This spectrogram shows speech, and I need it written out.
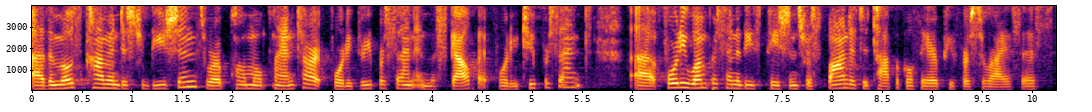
Uh, the most common distributions were palmoplantar at 43% and the scalp at 42%. Uh, 41% of these patients responded to topical therapy for psoriasis.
